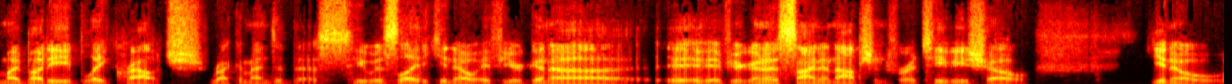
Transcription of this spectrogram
my buddy Blake Crouch recommended this. He was like, you know, if you're gonna if, if you're gonna sign an option for a TV show, you know,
